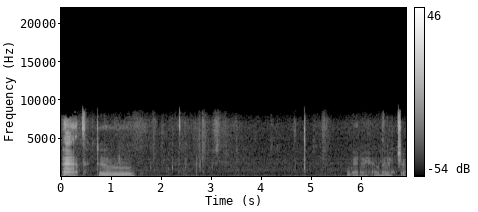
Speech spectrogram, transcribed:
path to where I have the lecture.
